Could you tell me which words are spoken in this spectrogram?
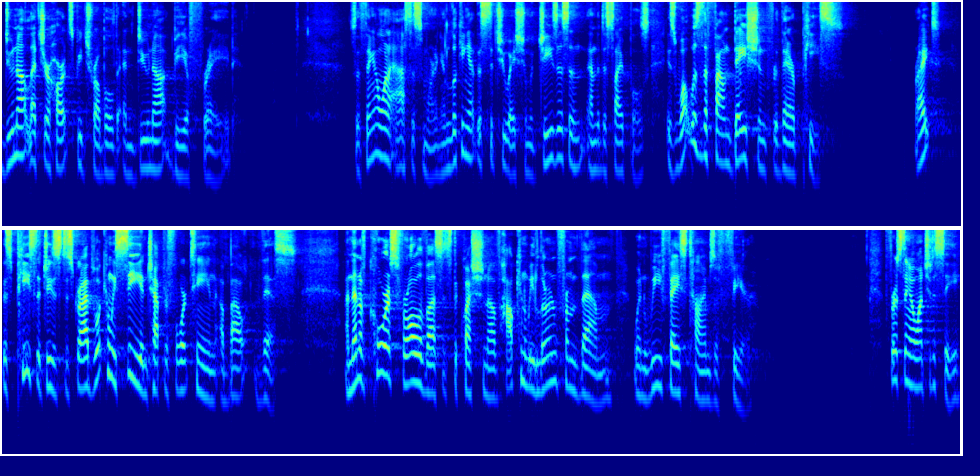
Do not let your hearts be troubled, and do not be afraid. So, the thing I want to ask this morning, and looking at this situation with Jesus and, and, the disciples, is what was the foundation for their peace? Right? This peace that Jesus describes, what can we see in chapter 14 about this? And then, of course, for all of us, it's the question of how can we learn from them when we face times of fear? First thing I want you to see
